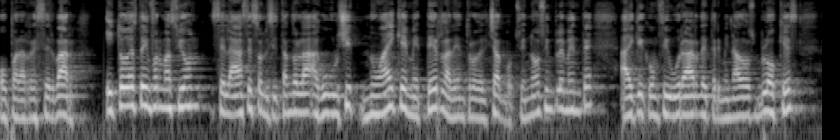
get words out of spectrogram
o para reservar. Y toda esta información se la hace solicitándola a Google Sheet. No hay que meterla dentro del chatbot, sino simplemente hay que configurar determinados bloques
